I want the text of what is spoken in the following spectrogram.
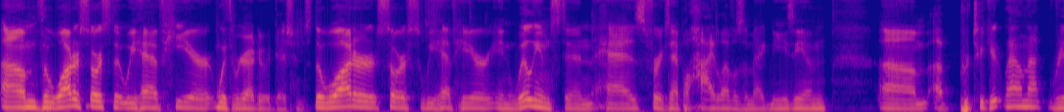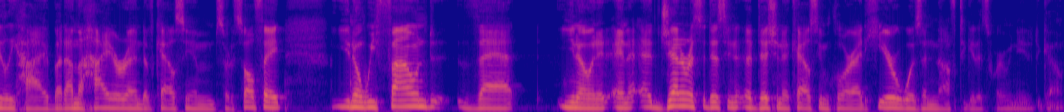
Um, the water source that we have here, with regard to additions, the water source we have here in Williamston has, for example, high levels of magnesium. Um, a particular, well, not really high, but on the higher end of calcium sort of sulfate. You know, we found that you know, and, it, and a generous addition, addition of calcium chloride here was enough to get us where we needed to go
